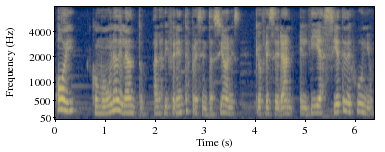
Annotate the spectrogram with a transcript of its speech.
Hoy como un adelanto a las diferentes presentaciones que ofrecerán el día 7 de junio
